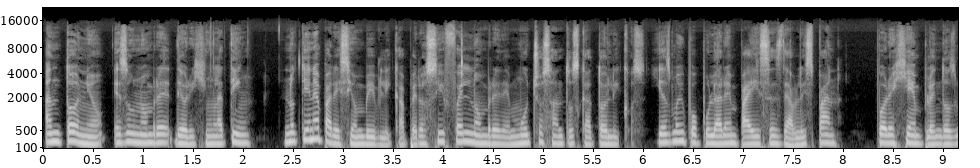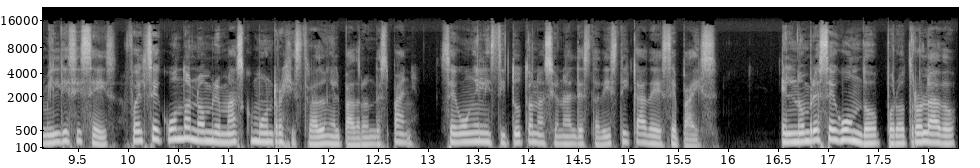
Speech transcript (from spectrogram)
Antonio es un nombre de origen latín. No tiene aparición bíblica, pero sí fue el nombre de muchos santos católicos y es muy popular en países de habla hispana. Por ejemplo, en 2016 fue el segundo nombre más común registrado en el Padrón de España, según el Instituto Nacional de Estadística de ese país. El nombre segundo, por otro lado,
